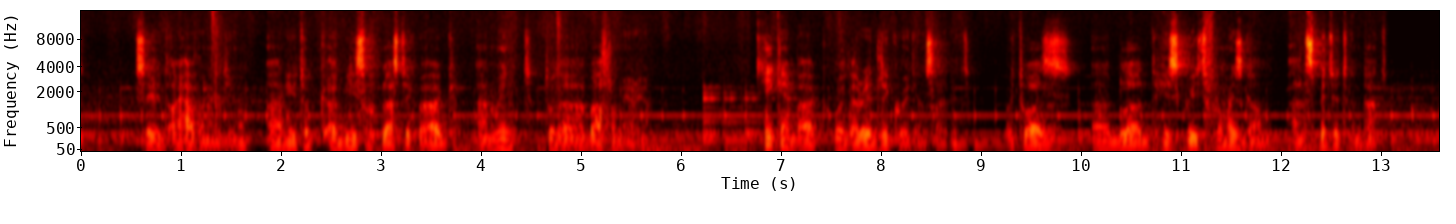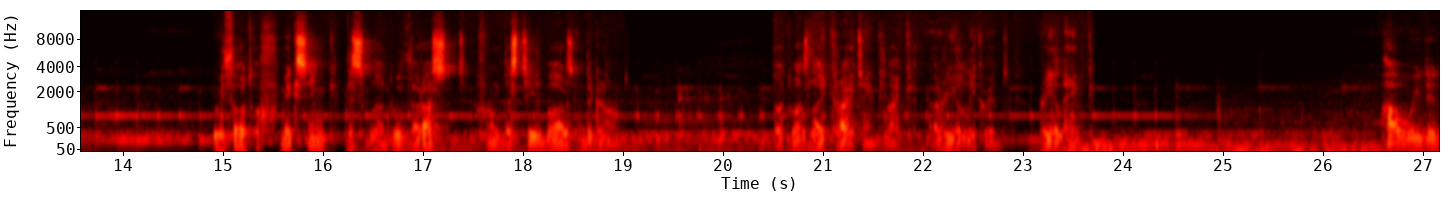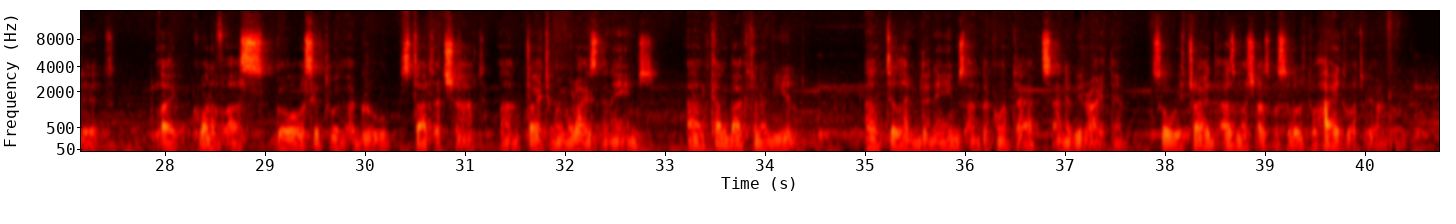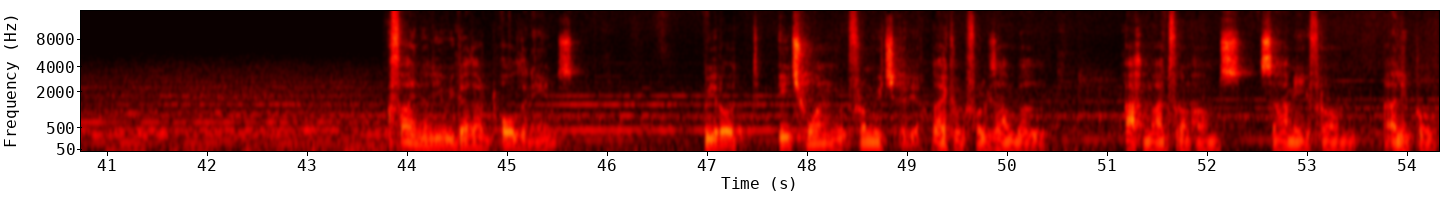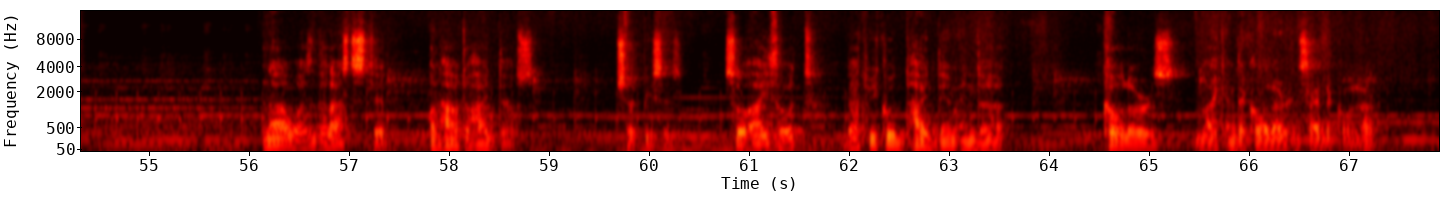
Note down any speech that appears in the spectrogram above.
said, I have an idea, and he took a piece of plastic bag and went to the bathroom area. He came back with a red liquid inside it. It was uh, blood he squeezed from his gum and spit it in that. We thought of mixing this blood with the rust from the steel bars in the ground. So it was like writing, like a real liquid, real ink. How we did it, like one of us go sit with a group, start a chat, and try to memorize the names, and come back to Nabil and tell him the names and the contacts, and Nabil write them. So we tried as much as possible to hide what we are doing. Finally, we gathered all the names. We wrote each one from which area. Like, for example, Ahmad from Homs, Sami from Aleppo. Now was the last step on how to hide those shirt pieces. So I thought that we could hide them in the collars, like in the collar, inside the collar,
